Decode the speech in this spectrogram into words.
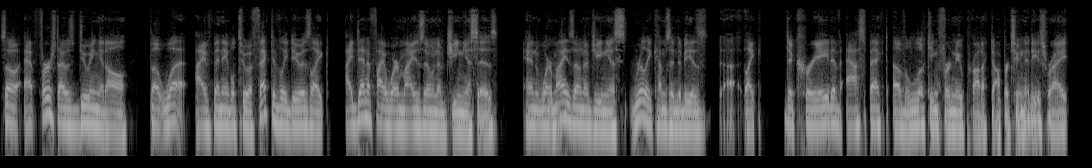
So at first I was doing it all. But what I've been able to effectively do is like identify where my zone of genius is. And where mm-hmm. my zone of genius really comes into be is uh, like the creative aspect of looking for new product opportunities, right?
